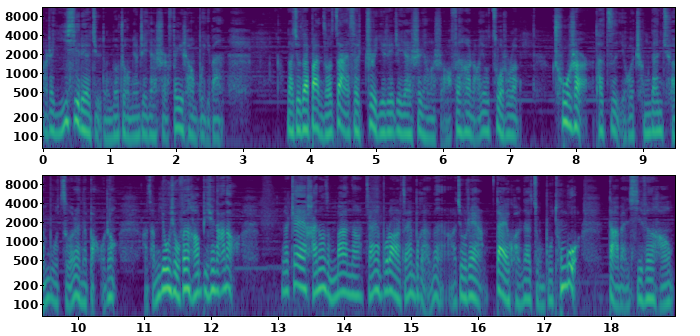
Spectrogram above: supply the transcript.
啊！这一系列举动都证明这件事非常不一般。那就在半泽再次质疑这这件事情的时候，分行长又做出了出事儿他自己会承担全部责任的保证啊！咱们优秀分行必须拿到。那这还能怎么办呢？咱也不知道，咱也不敢问啊。就这样，贷款在总部通过，大阪西分行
